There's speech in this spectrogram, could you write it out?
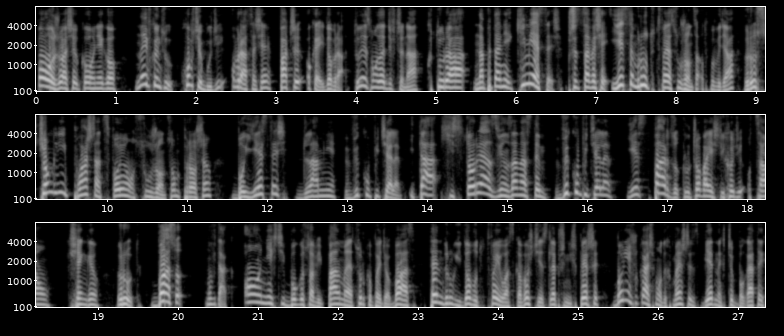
położyła się koło niego, no i w końcu chłop się budzi, obraca się, patrzy, okej, dobra, tu jest młoda dziewczyna, która na pytanie, kim jesteś, przedstawia się, jestem Rut, twoja służąca, odpowiedziała, rozciągnij płaszcz nad swoją służącą, proszę, bo jesteś dla mnie wykupicielem. I ta historia związana z tym wykupicielem jest bardzo kluczowa, jeśli chodzi o całą księgę Rut. Boaz Mówi tak, o niech ci błogosławi Pan, moja córko, powiedział Boaz, ten drugi dowód twojej łaskawości jest lepszy niż pierwszy, bo nie szukałaś młodych mężczyzn, biednych czy bogatych.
